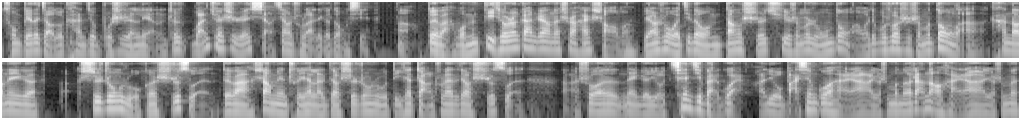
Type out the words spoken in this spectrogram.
从别的角度看就不是人脸了，这完全是人想象出来的一个东西啊，对吧？我们地球人干这样的事儿还少吗？比方说，我记得我们当时去什么溶洞啊，我就不说是什么洞了啊，看到那个石钟乳和石笋，对吧？上面垂下来的叫石钟乳，底下长出来的叫石笋。啊，说那个有千奇百怪啊，有八仙过海啊，有什么哪吒闹海啊，有什么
